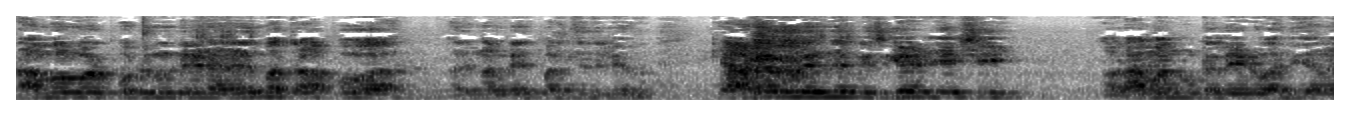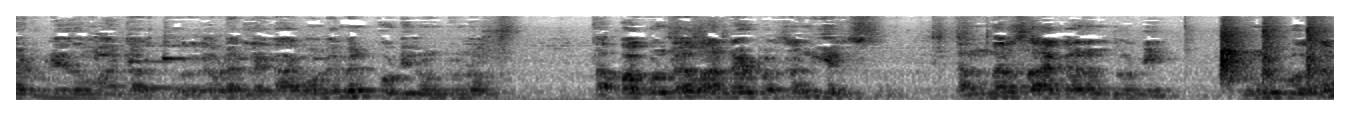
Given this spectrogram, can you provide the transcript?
రామ్మోహన్ గౌడ్ పోటీలు ఉంటాడు అనేది మాత్రం అపోహ అది నమ్మేది పరిస్థితి లేదు. క్యాడర్ కూడా ఏదో మిస్గైడ్ చేసి రామన్ ఉండలేడు అది అన్నట్టు కూడా ఏదో మాట్లాడుతున్నారు కాబట్టి అట్లా కాకుండా మేము పోటీలు ఉంటున్నాం. తప్పకుండా హండ్రెడ్ పర్సెంట్ గెలుస్తాం. అందరి సహకారంతో ముందు కోసం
